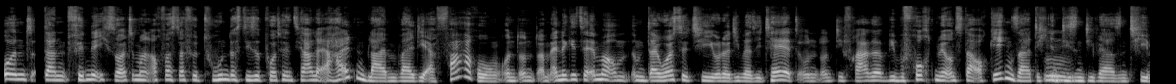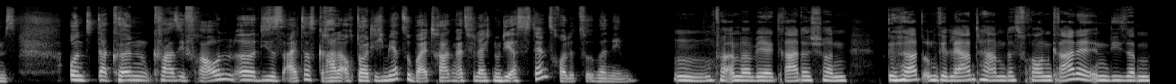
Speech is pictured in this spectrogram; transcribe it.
Und dann finde ich, sollte man auch was dafür tun, dass diese Potenziale erhalten bleiben, weil die Erfahrung und, und am Ende geht es ja immer um, um Diversity oder Diversität und, und die Frage, wie befruchten wir uns da auch gegenseitig in mhm. diesen diversen Teams. Und da können quasi Frauen äh, dieses Alters gerade auch deutlich mehr zu beitragen, als vielleicht nur die Assistenzrolle zu übernehmen. Mhm, vor allem, weil wir ja gerade schon gehört und gelernt haben, dass Frauen gerade in diesem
